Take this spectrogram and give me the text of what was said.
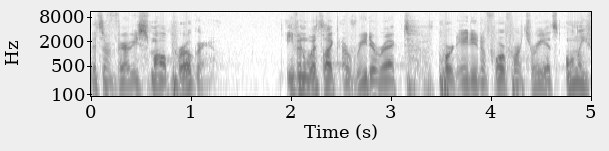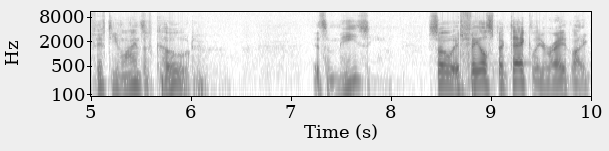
It's a very small program. Even with like a redirect port 80 to 443, it's only 50 lines of code. It's amazing. So it fails spectacularly, right? Like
